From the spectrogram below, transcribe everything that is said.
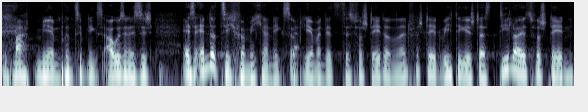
es macht mir im Prinzip nichts aus und es ist, es ändert sich für mich ja nichts, ob jemand jetzt das versteht oder nicht versteht. Wichtig ist, dass die Leute verstehen,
